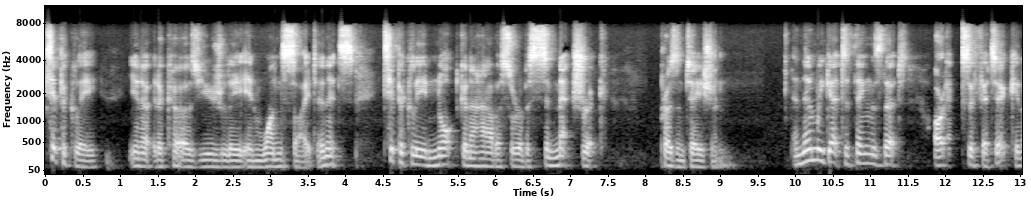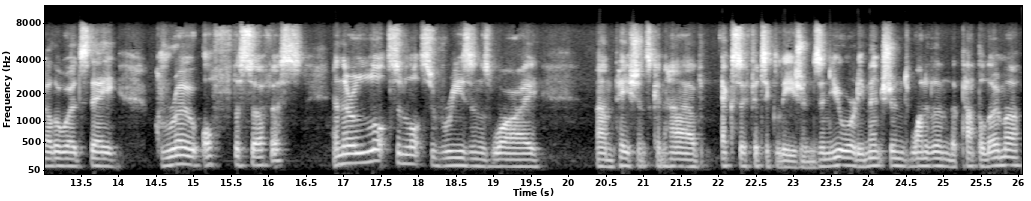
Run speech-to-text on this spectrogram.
typically, you know, it occurs usually in one site, and it's typically not going to have a sort of a symmetric presentation. And then we get to things that are exophytic, in other words, they grow off the surface. And there are lots and lots of reasons why um, patients can have exophytic lesions. And you already mentioned one of them, the papilloma.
